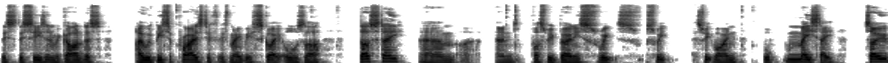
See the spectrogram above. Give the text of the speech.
this, this season regardless. I would be surprised if, if maybe Scotty Alsler does stay, um, and possibly Bernie Sweet Sweet Sweetwine will, may stay. So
